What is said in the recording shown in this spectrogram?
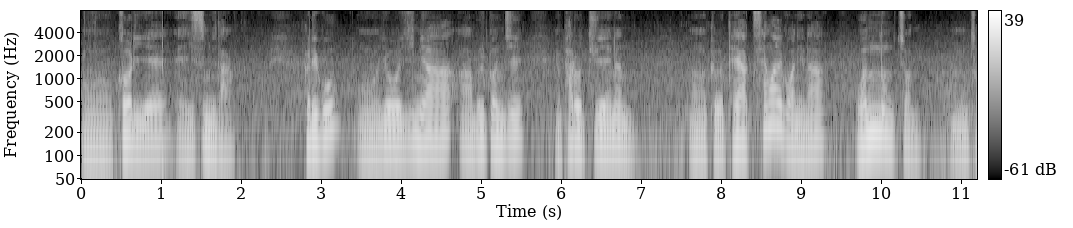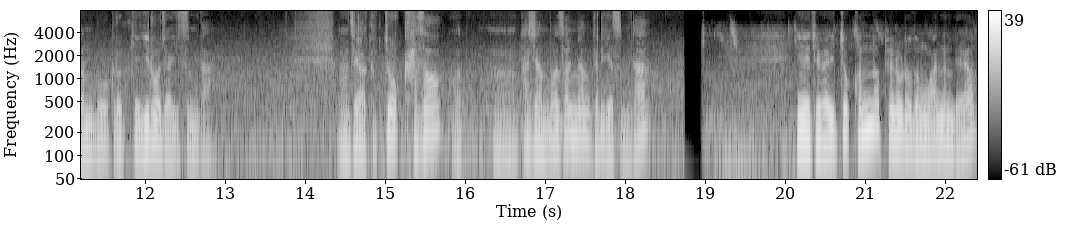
어, 거리에 예, 있습니다. 그리고 어, 요 임야 아, 물건지 바로 뒤에는 어, 그 대학 생활관이나 원룸촌 음, 전부 그렇게 이루어져 있습니다. 어, 제가 그쪽 가서 어, 어, 다시 한번 설명드리겠습니다. 예, 제가 이쪽 건너편으로 넘어왔는데요.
